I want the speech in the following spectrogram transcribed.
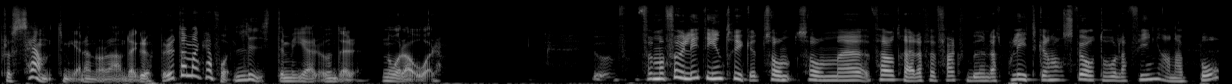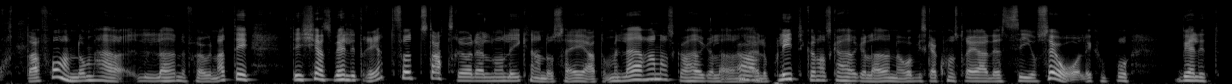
procent mer än några andra grupper, utan man kan få lite mer under några år. För man får ju lite intrycket som, som eh, företrädare för fackförbund att politikerna har svårt att hålla fingrarna borta från de här lönefrågorna. Att det, det känns väldigt rätt för ett statsråd eller någon liknande att säga att men lärarna ska ha högre löner ja. eller politikerna ska ha högre löner och vi ska konstruera det si och så liksom på väldigt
